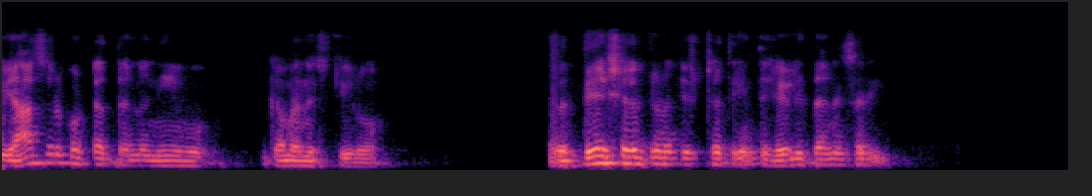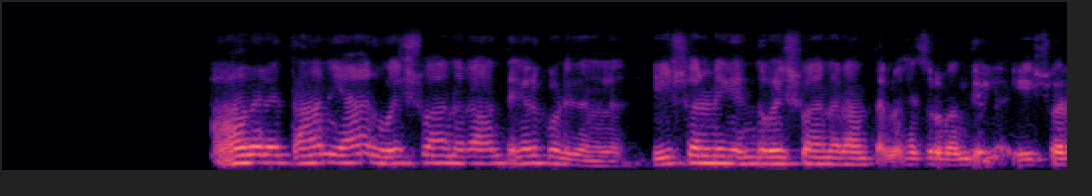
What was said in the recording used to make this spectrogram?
ವ್ಯಾಸರು ಕೊಟ್ಟದ್ದನ್ನ ನೀವು ಗಮನಿಸ್ತೀರೋ ಹೃದ್ದೇಶರ್ಜುನ ತಿಷ್ಠತೆ ಅಂತ ಹೇಳಿದ್ದಾನೆ ಸರಿ. ಆಮೇಲೆ ತಾನು ಯಾರು ವೈಶ್ವಾನರ ಅಂತ ಹೇಳ್ಕೊಂಡಿದ್ದಾನಲ್ಲ? ಈಶ್ವರನಿಗೆ ಎಂದು ವೈಶ್ವಾನರ ಅಂತ ಹೆಸರು ಬಂದಿಲ್ಲ. ಈಶ್ವರ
